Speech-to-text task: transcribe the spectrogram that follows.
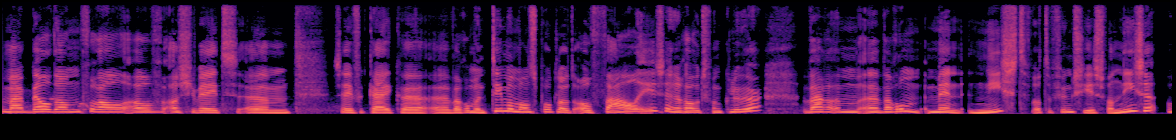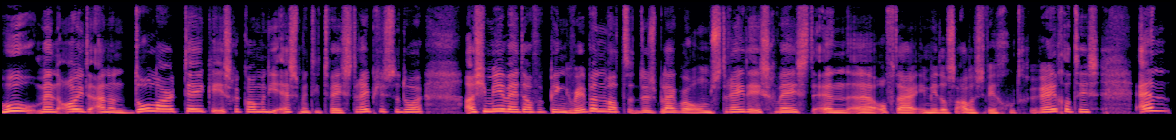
Maar bel dan vooral over als je weet... ehm, eens even kijken eh, waarom een timmermanspotlood ovaal is en rood van kleur. Waarom, eh, waarom men niest, wat de functie is van niezen. Hoe men ooit aan een dollarteken is gekomen, die S met die twee streepjes erdoor. Als je meer weet over Pink Ribbon, wat dus blijkbaar omstreden is geweest... en eh, of daar inmiddels alles weer goed geregeld is. En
